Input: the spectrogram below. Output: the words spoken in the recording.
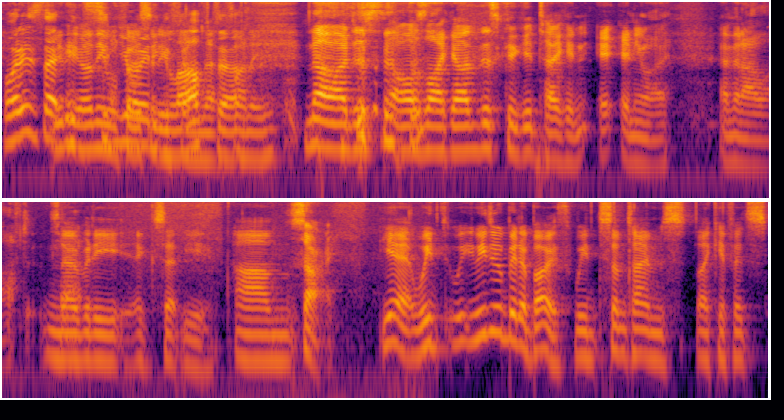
What is that You're the only person insinuating who found that funny. No, I just, I was like, oh, this could get taken anyway. And then I laughed. At it. Sorry. Nobody except you. Um, Sorry. Yeah, we, we we do a bit of both. We sometimes like if it's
